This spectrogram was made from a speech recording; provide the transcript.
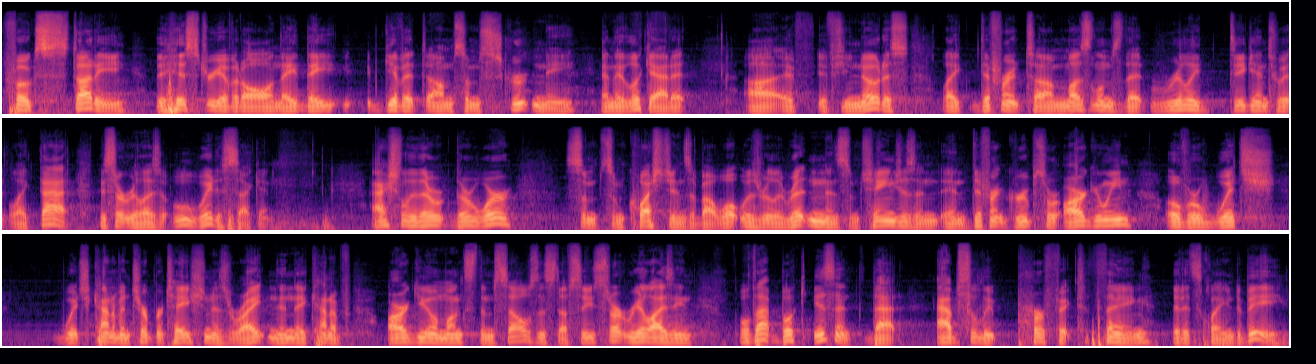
folks study the history of it all and they, they give it um, some scrutiny and they look at it, uh, if, if you notice, like different uh, Muslims that really dig into it like that, they start realizing, oh, wait a second. Actually, there, there were some, some questions about what was really written and some changes, and, and different groups were arguing over which, which kind of interpretation is right, and then they kind of argue amongst themselves and stuff. So you start realizing, well, that book isn't that absolute perfect thing that it's claimed to be.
